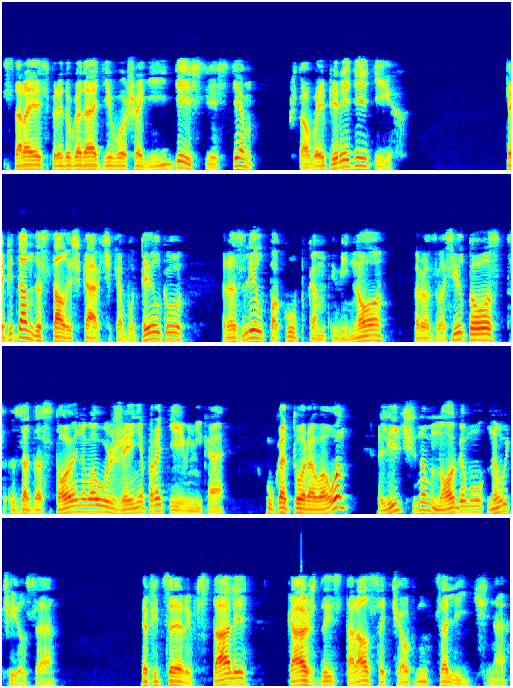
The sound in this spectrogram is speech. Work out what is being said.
стараясь предугадать его шаги и действия с тем, чтобы опередить их. Капитан достал из шкафчика бутылку, разлил по кубкам вино, разгласил тост за достойного уважения противника, у которого он лично многому научился. Офицеры встали, каждый старался чокнуться лично.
